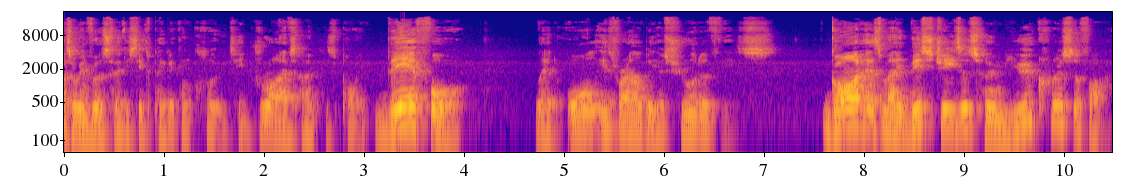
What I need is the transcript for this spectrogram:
So in verse 36, Peter concludes, he drives home his point. Therefore, let all Israel be assured of this God has made this Jesus, whom you crucified,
